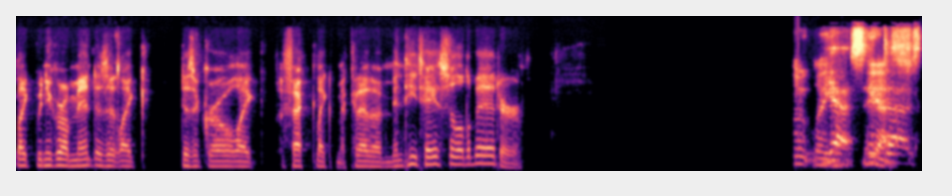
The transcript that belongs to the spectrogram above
Like when you grow mint, does it like, does it grow like affect like kind of a minty taste a little bit or? Absolutely. Yes, it yes. does.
